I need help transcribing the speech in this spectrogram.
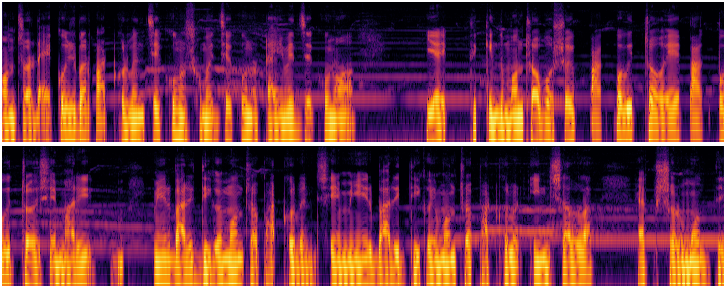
মন্ত্রটা একুশ বার পাঠ করবেন, যে কোনো সময়, যে কোনো টাইমে যে কোনো ইয়ে কিন্তু মন্ত্র অবশ্যই পাক পবিত্র হয়ে, পাক পবিত্র হয়ে সেই মারি মেয়ের বাড়ির দিকে ওই মন্ত্র পাঠ করবেন, সেই মেয়ের বাড়ির দিকে ওই মন্ত্র পাঠ করবেন, ইনশাল্লাহ একশোর মধ্যে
